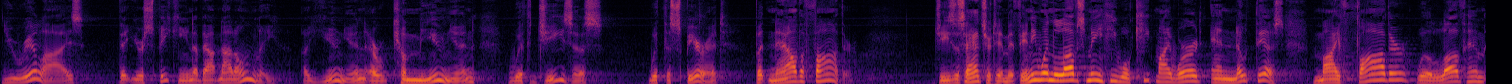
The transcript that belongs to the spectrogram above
you realize that you're speaking about not only a union or communion with Jesus, with the Spirit, but now the Father. Jesus answered him, If anyone loves me, he will keep my word. And note this my Father will love him,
